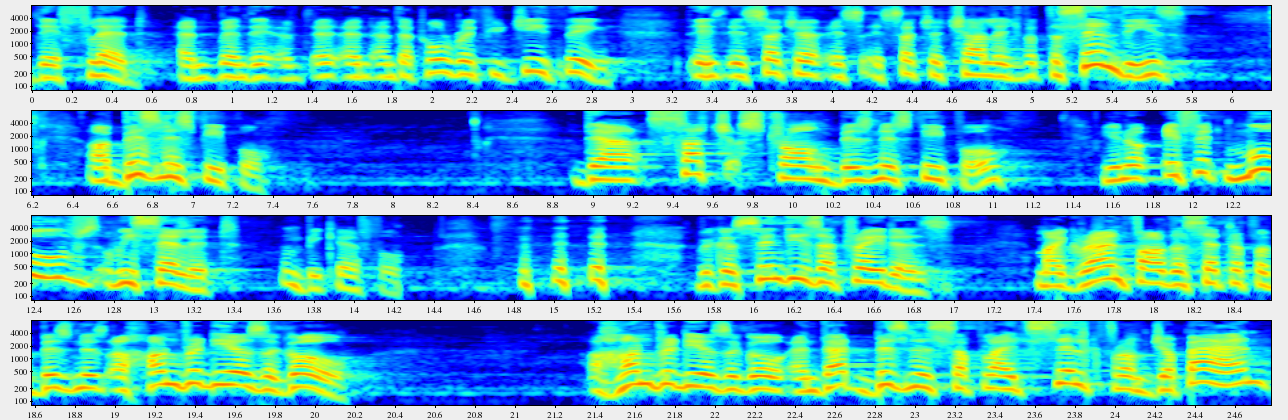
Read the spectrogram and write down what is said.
they fled. And, when they, and, and that whole refugee thing, is, is, such a, is, is such a challenge. But the Sindhis are business people. They are such strong business people. You know, if it moves, we sell it. Be careful. because Sindhis are traders. My grandfather set up a business a hundred years ago. A hundred years ago, and that business supplied silk from Japan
